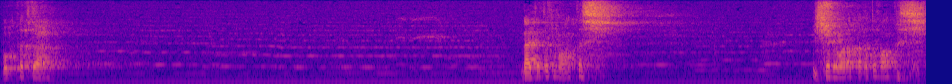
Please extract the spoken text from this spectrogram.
僕たちは泣いた時もあったし一緒に笑ったこともあったし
